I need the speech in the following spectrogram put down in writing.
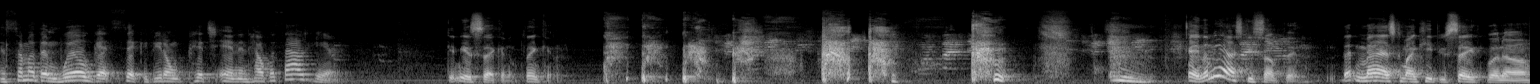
And some of them will get sick if you don't pitch in and help us out here. Give me a second, I'm thinking. hey, let me ask you something. That mask might keep you safe, but uh,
